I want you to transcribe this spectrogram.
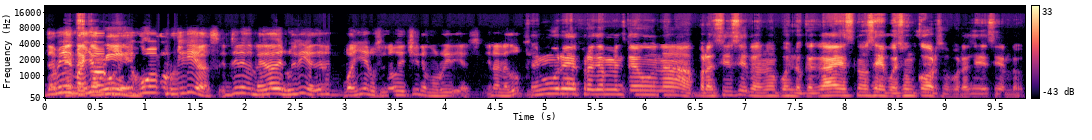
también es Entre mayor, él jugó con Ruiz Díaz. Él tiene la edad de Ruiz Díaz, eran compañeros, no de Chile con Ruiz Díaz. Era la dupla. Seymour es prácticamente una, por así decirlo, ¿no? Pues lo que acá es, no sé, pues un corso, por así decirlo.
